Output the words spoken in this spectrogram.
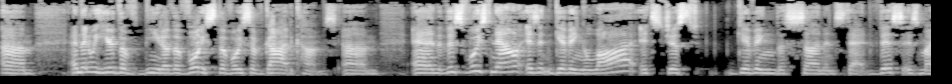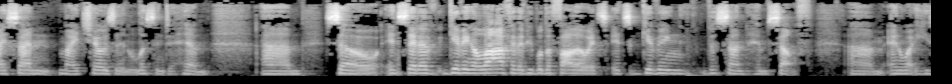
Um, and then we hear the you know the voice, the voice of God comes, um, and this voice now isn't giving law; it's just giving the Son instead. This is my Son, my chosen. Listen to him. Um, so instead of giving a law for the people to follow, it's it's giving the Son Himself. Um, and what he's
